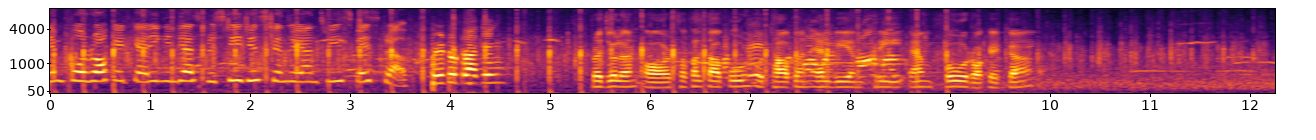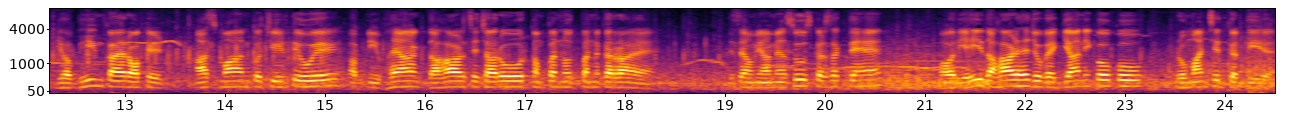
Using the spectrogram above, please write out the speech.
m4 rocket carrying india's prestigious chandrayaan 3 spacecraft. P2 tracking. प्रज्वलन और सफलतापूर्ण उत्थापन L V M three M four rocket का। यह भीमकाय रॉकेट आसमान को चीरते हुए अपनी भयानक दहाड़ से चारों ओर कंपन उत्पन्न कर रहा है। इसे हम यहाँ महसूस कर सकते हैं और यही दहाड़ है जो वैज्ञानिकों को रोमांचित करती है।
